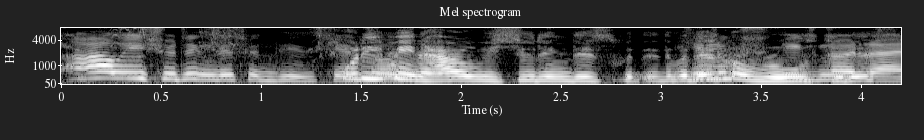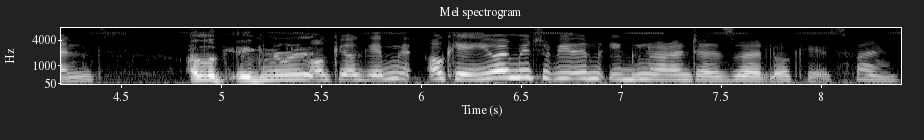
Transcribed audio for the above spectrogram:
how are you shooting this with these shades What do you mean? How are we shooting this? With, but He there's no looks rules to this. ignorant. I look ignorant. Okay, okay, okay. You want me to be ignorant as well? Okay, it's fine.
